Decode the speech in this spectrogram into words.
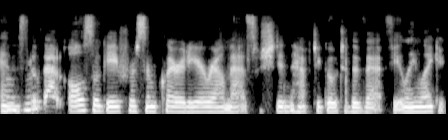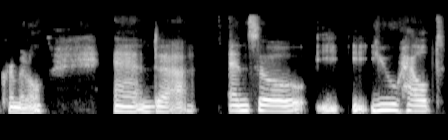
And mm-hmm. so that also gave her some clarity around that. So she didn't have to go to the vet feeling like a criminal. And, uh, and so y- you helped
